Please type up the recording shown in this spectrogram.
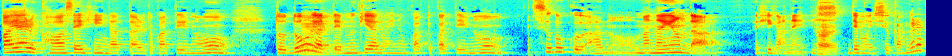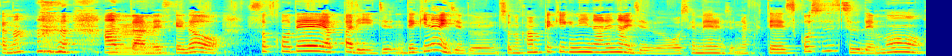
ぱいある革製品だったりとかっていうのをとどうやって向き合えばいいのかとかっていうのをすごくあの、まあ、悩んだ日がね、いはい。でも1週間ぐらいかな。あったんですけどそこでやっぱりじできない自分その完璧になれない自分を責めるんじゃなくて少しずつでも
